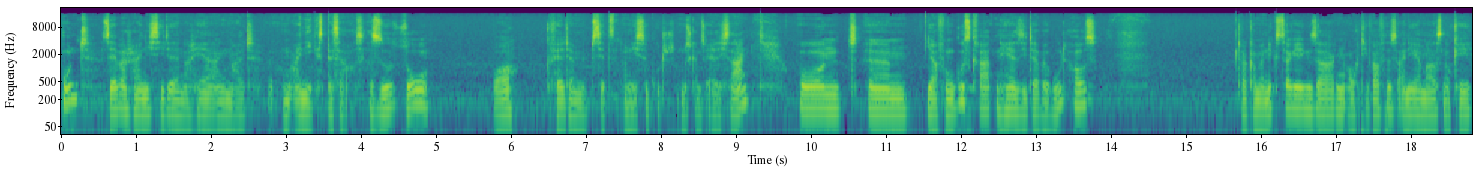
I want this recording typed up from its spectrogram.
Und sehr wahrscheinlich sieht er nachher angemalt um einiges besser aus. Also so, so boah, gefällt er mir bis jetzt noch nicht so gut, muss ich ganz ehrlich sagen. Und ähm, ja, vom Gussgraten her sieht er aber gut aus. Da kann man nichts dagegen sagen. Auch die Waffe ist einigermaßen okay.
